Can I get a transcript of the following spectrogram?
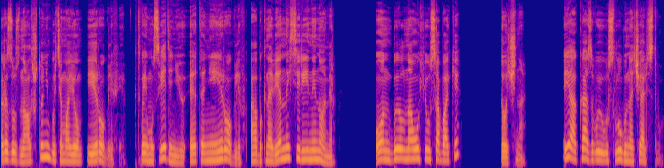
разузнал что-нибудь о моем иероглифе? К твоему сведению, это не иероглиф, а обыкновенный серийный номер. Он был на ухе у собаки?» «Точно. Я оказываю услугу начальству.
